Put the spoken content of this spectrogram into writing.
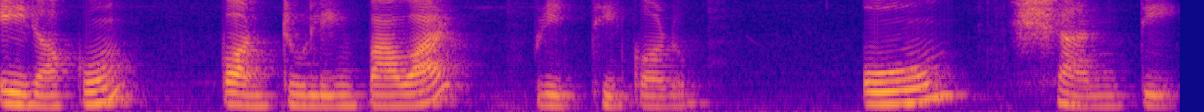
এই রকম কন্ট্রোলিং পাওয়ার বৃদ্ধি করো। ওম শান্তি।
